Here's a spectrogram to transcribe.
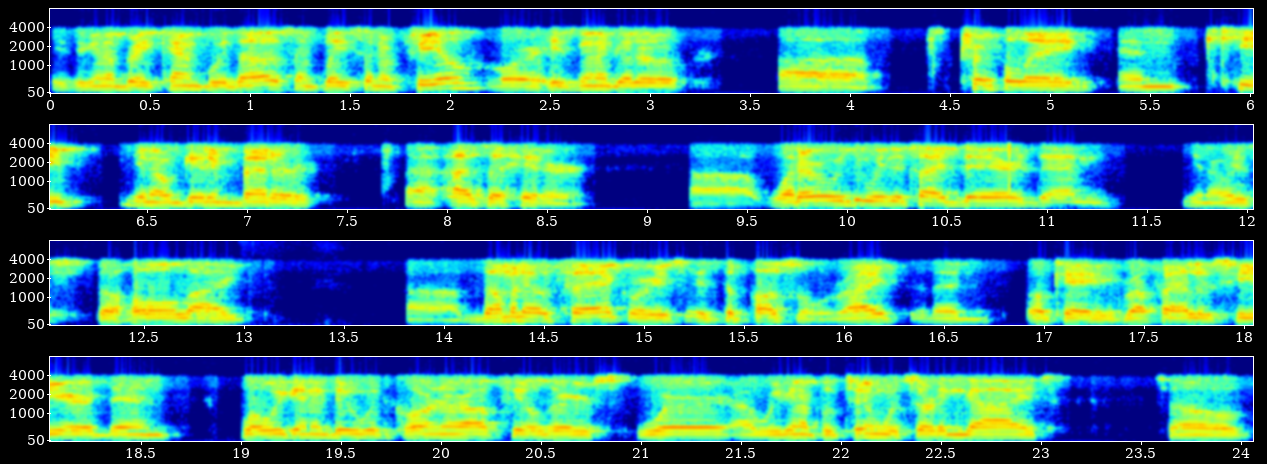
Is he going to break camp with us and play center field, or he's going to go to uh, AAA and keep you know getting better uh, as a hitter? Uh, whatever we, we decide there, then you know it's the whole like uh, domino effect, or is is the puzzle, right? That okay, Rafael is here, then what are we going to do with corner outfielders? Where are we going to platoon with certain guys? So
